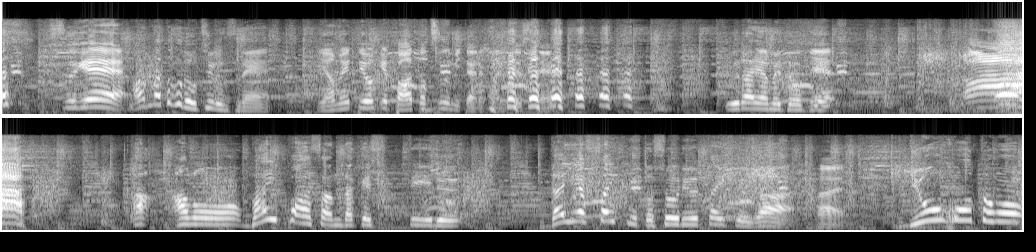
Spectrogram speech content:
すげえ。あんなところで落ちるんですね。やめておけパート2みたいな感じですね。裏やめておけ。ねあああのー、バイパーさんだけ知っているダイヤサイクルと昇竜対空があはい。両方とも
